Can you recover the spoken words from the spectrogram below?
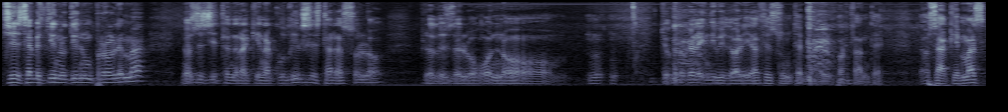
Si ese vecino tiene un problema, no sé si tendrá quien acudir, si estará solo, pero desde luego no... Yo creo que la individualidad es un tema importante. O sea, que más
